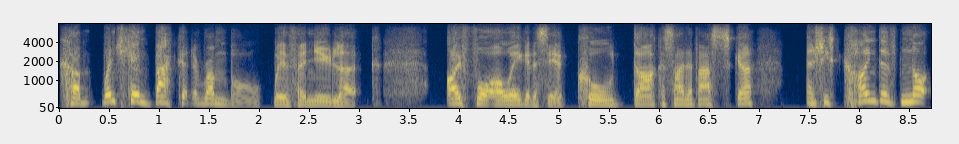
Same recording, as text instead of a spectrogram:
come when she came back at the Rumble with her new look. I thought, oh, we're going to see a cool, darker side of Asuka, and she's kind of not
